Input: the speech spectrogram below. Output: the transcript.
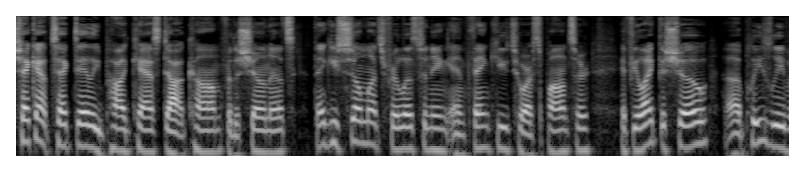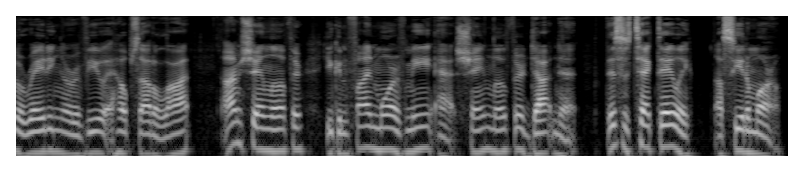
Check out techdailypodcast.com for the show notes. Thank you so much for listening, and thank you to our sponsor. If you like the show, uh, please leave a rating or review. It helps out a lot. I'm Shane Lothar. You can find more of me at shanelothar.net. This is Tech Daily. I'll see you tomorrow.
